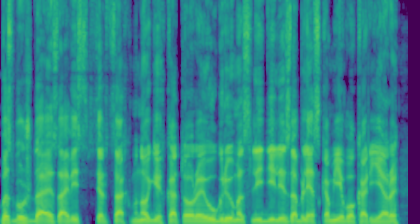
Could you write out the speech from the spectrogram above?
возбуждая зависть в сердцах многих, которые угрюмо следили за блеском его карьеры —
